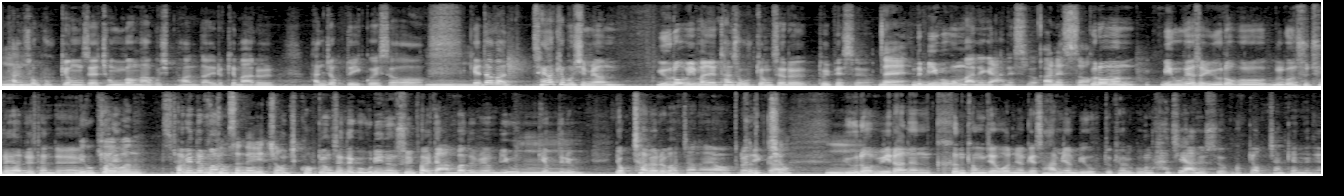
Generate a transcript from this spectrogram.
음. 탄소 국경세 점검하고 싶어 한다 이렇게 말을 한 적도 있고 해서 음. 게다가 생각해 보시면 유럽이 만약 탄소 국 경세를 도입했어요. 네. 근데 미국은 만약에 안 했어. 안 했어. 그러면 미국에서 유럽으로 물건 수출해야 될 텐데 미국 자기- 기업은 자기 들만 국경세 내겠죠. 음. 국경세 내고 우리는 수입할 때 안 받으면 미국 기업들이 역차별을 받잖아요. 그러니까 그렇죠. 음. 유럽이라는 큰 경제 원역에서 하면 미국도 결국은 하지 않을 수밖에 없지 않겠느냐.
